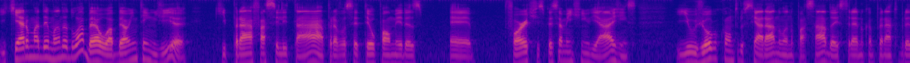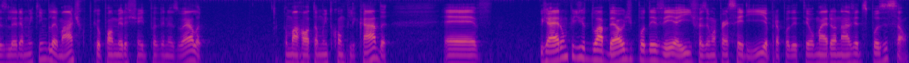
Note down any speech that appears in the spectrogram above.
e que era uma demanda do Abel. O Abel entendia que para facilitar, para você ter o Palmeiras é, forte, especialmente em viagens, e o jogo contra o Ceará no ano passado, a estreia no Campeonato Brasileiro, é muito emblemático, porque o Palmeiras tinha ido para Venezuela, numa rota muito complicada. É, já era um pedido do Abel de poder ver aí, de fazer uma parceria para poder ter uma aeronave à disposição.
